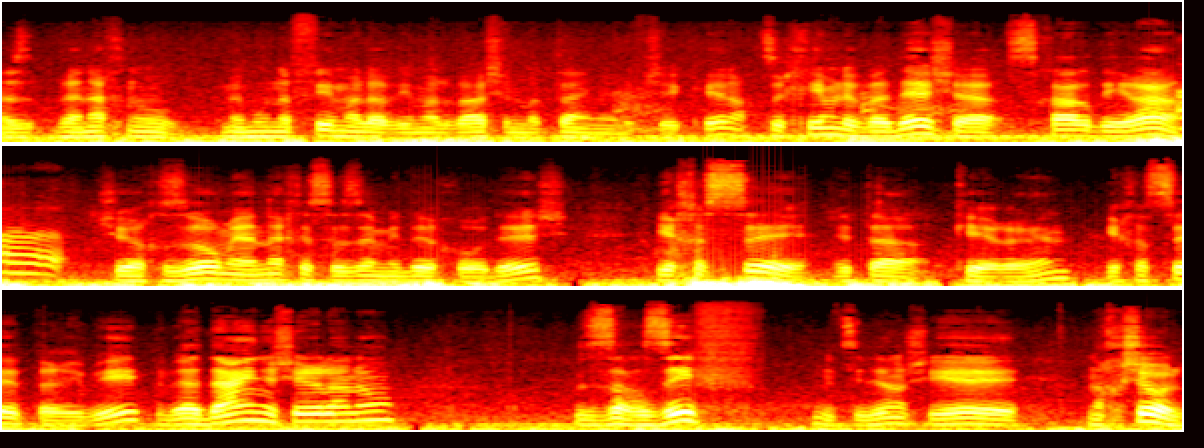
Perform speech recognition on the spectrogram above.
אז, ואנחנו ממונפים עליו עם הלוואה של 200 אלף שקל, אנחנו צריכים לוודא שהשכר דירה שיחזור מהנכס הזה מדי חודש, יכסה את הקרן, יכסה את הריבית, ועדיין ישאיר לנו זרזיף, מצידנו שיהיה נחשול,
